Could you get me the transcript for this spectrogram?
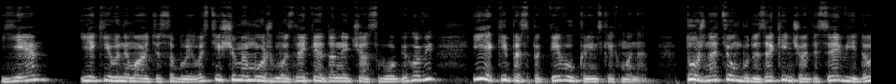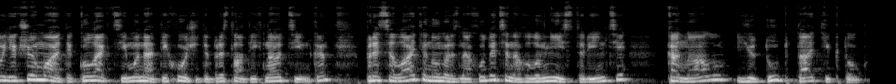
є, які вони мають особливості, що ми можемо знайти на даний час в обігові, і які перспективи українських монет. Тож на цьому буду закінчувати своє відео. Якщо ви маєте колекції монет і хочете прислати їх на оцінки, присилайте, номер знаходиться на головній сторінці каналу YouTube та TikTok.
